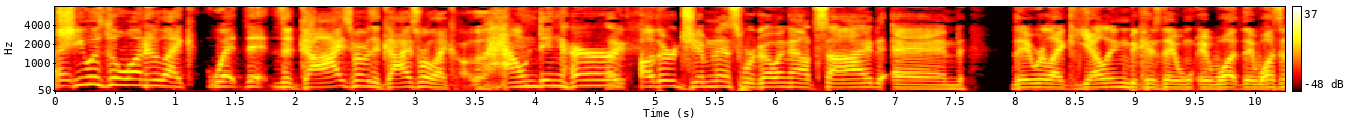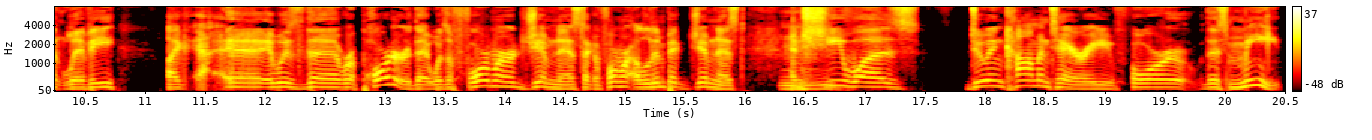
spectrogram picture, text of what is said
Like, she was the one who like what the the guys remember the guys were like hounding her. like other gymnasts were going outside and they were like yelling because they it was they wasn't Livvy. Like uh, it was the reporter that was a former gymnast, like a former Olympic gymnast, and Mm-hmm. she was doing commentary for this meet.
